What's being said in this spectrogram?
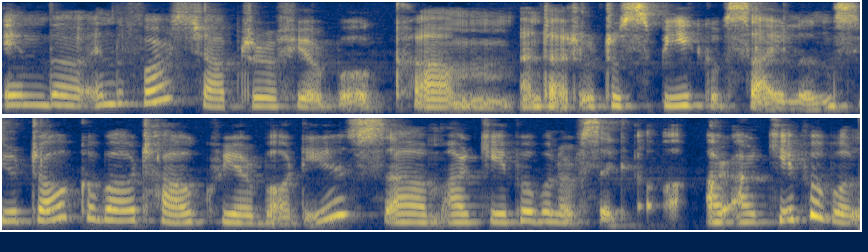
in the in the first chapter of your book, um, entitled "To Speak of Silence," you talk about how queer bodies um, are capable of are, are capable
